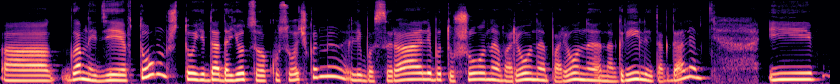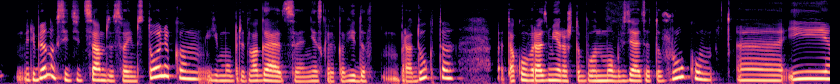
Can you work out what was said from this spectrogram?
главная идея в том, что еда дается кусочками, либо сырая, либо тушеная, вареная, пареная, на гриле и так далее. И ребенок сидит сам за своим столиком, ему предлагается несколько видов продукта такого размера, чтобы он мог взять это в руку. Э, и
